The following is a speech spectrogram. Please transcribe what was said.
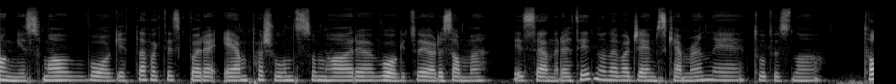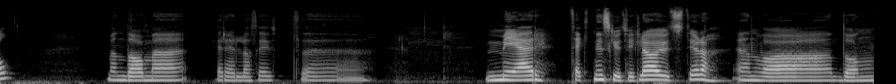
mange som har våget. Det er faktisk bare én person som har uh, våget å gjøre det samme i senere tid, og det var James Cameron i 2012. Men da med relativt eh, mer teknisk utvikla utstyr da, enn hva Don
